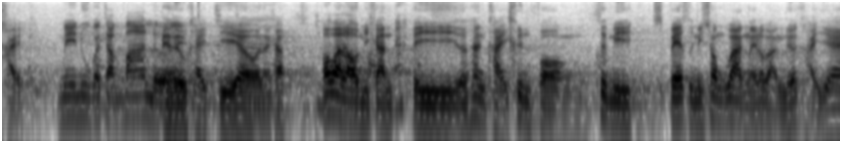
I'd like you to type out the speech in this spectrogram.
ไข่เมนูประจำบ้านเลย เมนูไข่เจียวนะครับ เพราะว่าเรามีการตีจนกระทั่งไข่ขึ้นฟอง ซึ่งมีสเปซมีช่องว่างในระหว่างเนื้อไข่แย้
